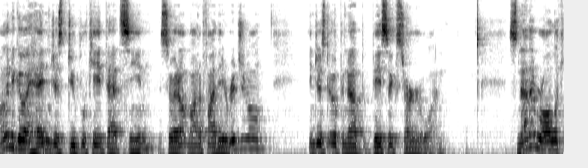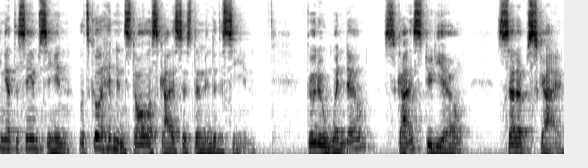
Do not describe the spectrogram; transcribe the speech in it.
I'm going to go ahead and just duplicate that scene so I don't modify the original and just open up Basic Starter 1. So now that we're all looking at the same scene, let's go ahead and install a Sky system into the scene. Go to Window, Sky Studio, Set up Sky.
